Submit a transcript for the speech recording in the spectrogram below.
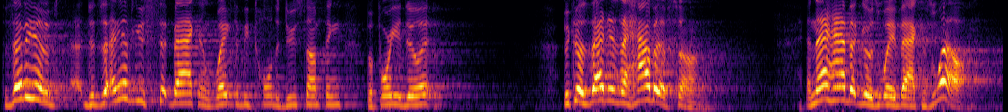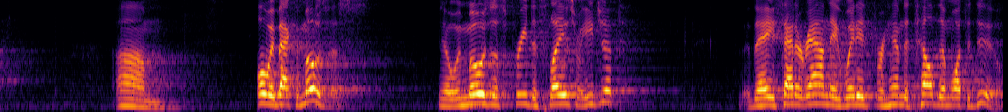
Does any, of, does any of you sit back and wait to be told to do something before you do it? Because that is a habit of some. And that habit goes way back as well. Um, all the way back to Moses. You know, when Moses freed the slaves from Egypt, they sat around, they waited for him to tell them what to do.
